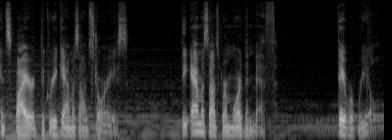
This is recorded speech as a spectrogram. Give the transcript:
inspired the Greek Amazon stories. The Amazons were more than myth, they were real.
